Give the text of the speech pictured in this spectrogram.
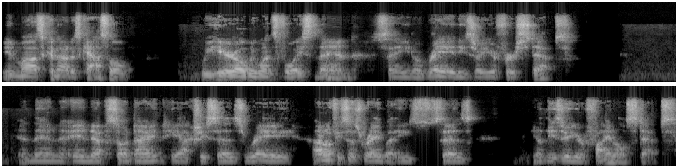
in Maz Kanata's castle, we hear Obi Wan's voice then saying, you know, Rey, these are your first steps. And then in episode nine, he actually says, Rey, I don't know if he says Rey, but he says, you know, these are your final steps.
